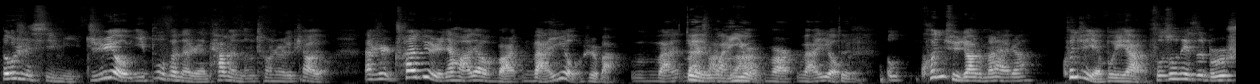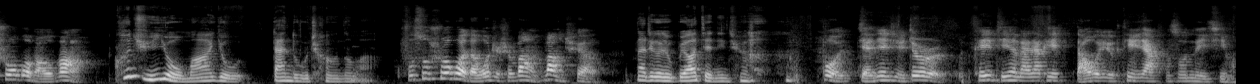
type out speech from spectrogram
都是戏迷，只有一部分的人他们能称之为票友。但是川剧人家好像叫玩玩友是吧？玩对玩玩友玩玩玩友。对，呃，昆曲叫什么来着？昆曲也不一样。扶苏那次不是说过吗？我忘了。昆曲有吗？有单独称的吗？扶苏说过的，我只是忘忘却了。那这个就不要剪进去了。不剪进去，就是可以提醒大家，可以倒回去听一下扶苏那一期嘛。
